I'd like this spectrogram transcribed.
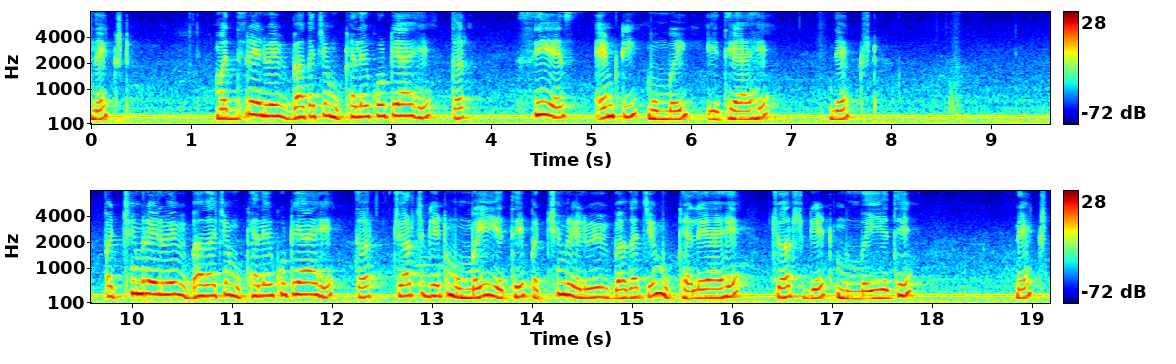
नेक्स्ट मध्य रेल्वे विभागाचे मुख्यालय कोठे आहे? तर C S M T Mumbai येथे आहे. नेक्स्ट पश्चिम रेल्वे विभागाचे मुख्यालय कुठे आहे? तर चर्च गेट मुंबई येथे पश्चिम रेल्वे विभागाचे मुख्यालय आहे. चर्च गेट मुंबई येथे. नेक्स्ट.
